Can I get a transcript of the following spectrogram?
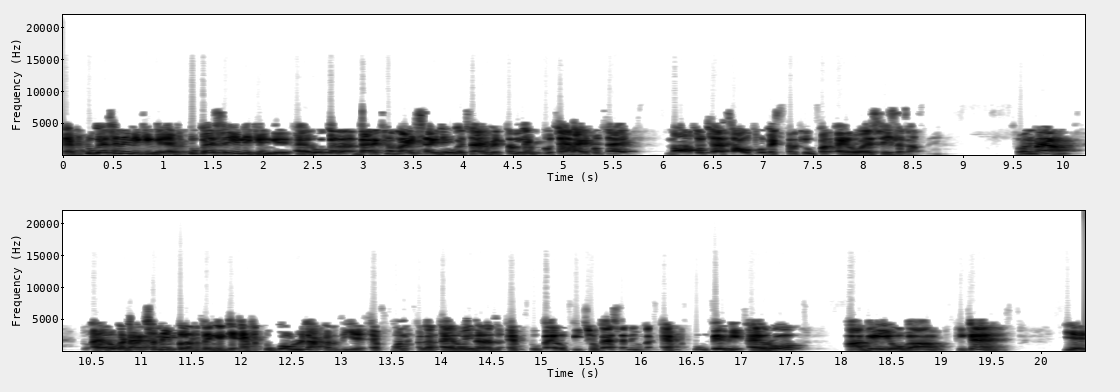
F2 कैसे नहीं लिखेंगे F2 कैसे ही लिखेंगे। एरो का डायरेक्शन राइट साइड ही होगा, चाहे वेक्टर लेफ़्ट हो, चाहे राइट हो, चाहे नॉर्थ हो, चाहे साउथ हो वेक्टर के ऊपर एरो ऐसे ही लगाते हैं। समझ में आया? तो एरो का डायरेक्शन नहीं पलट देंगे कि F2 को उल्टा कर दिए। F1 अगर एरो इधर है तो F2 का एरो पीछे का ऐसा नहीं होगा। F2 पे भी एरो आगे ही होगा, ठीक है? ये,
